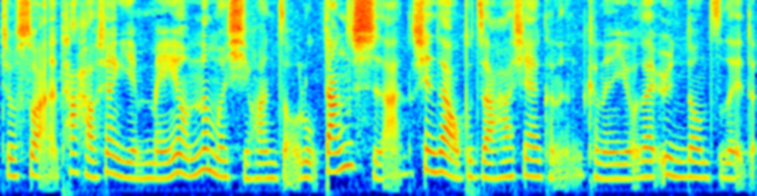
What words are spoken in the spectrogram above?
就算了。他好像也没有那么喜欢走路。当时啊，现在我不知道，他现在可能可能有在运动之类的。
